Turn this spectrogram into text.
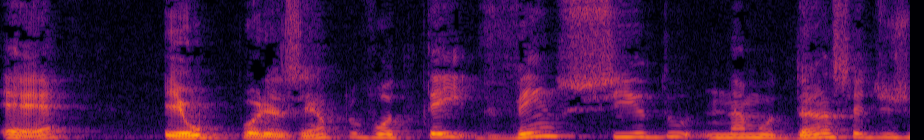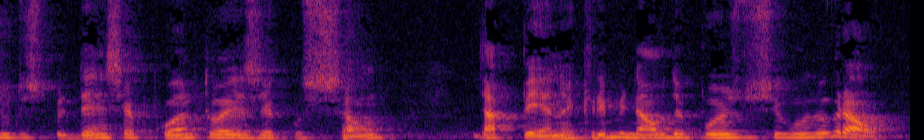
É, eu, por exemplo, votei vencido na mudança de jurisprudência quanto à execução da pena criminal depois do segundo grau.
